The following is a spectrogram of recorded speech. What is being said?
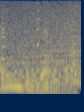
Round one.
